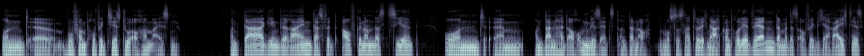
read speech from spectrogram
Und äh, wovon profitierst du auch am meisten? Und da gehen wir rein. Das wird aufgenommen, das Ziel und ähm, und dann halt auch umgesetzt. Und dann auch muss das natürlich nachkontrolliert werden, damit das auch wirklich erreicht ist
